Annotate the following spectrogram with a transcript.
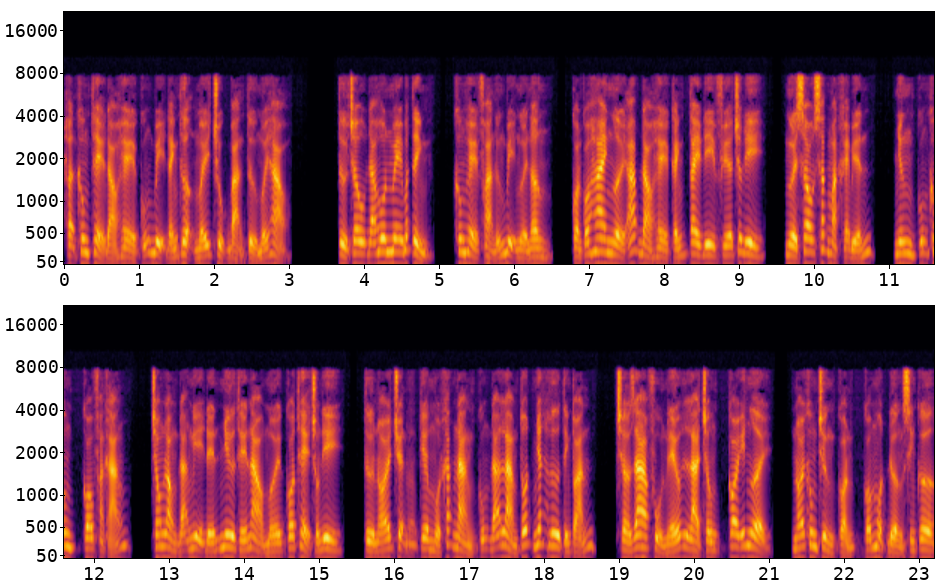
hận không thể đào hề cũng bị đánh thượng mấy chục bản tử mới hảo. Tử Châu đã hôn mê bất tỉnh, không hề phản ứng bị người nâng, còn có hai người áp đào hề cánh tay đi phía trước đi, người sau sắc mặt khẽ biến, nhưng cũng không có phản kháng, trong lòng đã nghĩ đến như thế nào mới có thể trốn đi, từ nói chuyện kia một khắc nàng cũng đã làm tốt nhất hư tính toán, chờ ra phủ nếu là trông coi ít người, nói không chừng còn có một đường sinh cơ,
